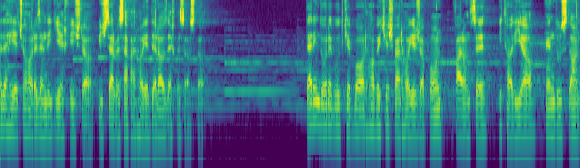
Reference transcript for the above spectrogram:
و دهه چهار زندگی خیش را بیشتر به سفرهای دراز اختصاص داد. در این دوره بود که بارها به کشورهای ژاپن، فرانسه، ایتالیا، هندوستان،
